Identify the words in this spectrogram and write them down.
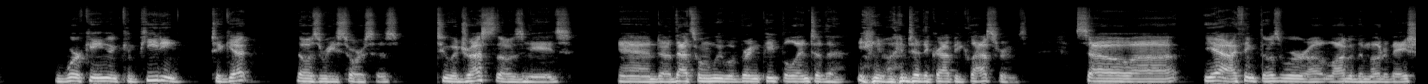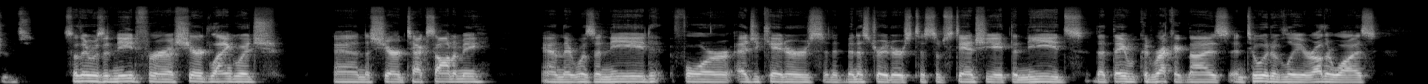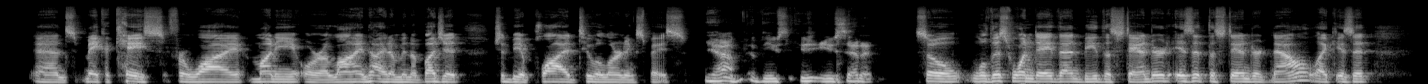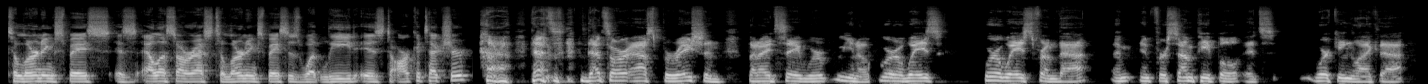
working and competing to get those resources to address those needs and uh, that's when we would bring people into the you know into the crappy classrooms so uh, yeah i think those were a lot of the motivations so there was a need for a shared language and a shared taxonomy and there was a need for educators and administrators to substantiate the needs that they could recognize intuitively or otherwise and make a case for why money or a line item in a budget should be applied to a learning space. Yeah, you, you said it. So, will this one day then be the standard? Is it the standard now? Like, is it to learning space? Is LSRS to learning spaces what LEED is to architecture? that's that's our aspiration, but I'd say we're you know we're a ways we're a ways from that, and, and for some people it's working like that.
